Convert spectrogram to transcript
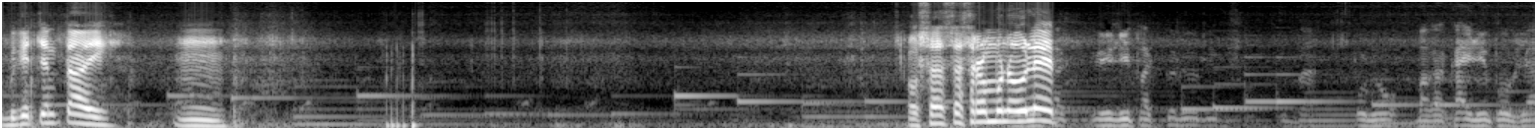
Bigat yan tay. Mm. O, sasasara mo na ulit. Lilipat ko doon. Diba? Puno. Baka kainin po sa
